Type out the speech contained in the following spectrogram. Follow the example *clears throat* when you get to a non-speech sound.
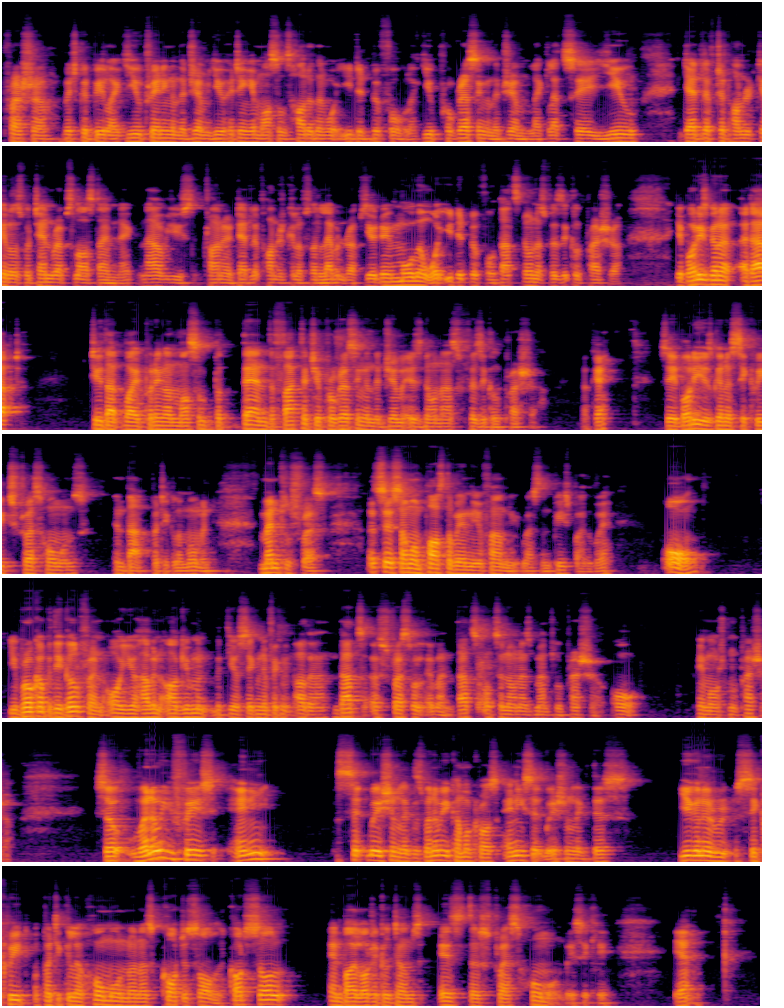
pressure, which could be like you training in the gym, you hitting your muscles harder than what you did before, like you progressing in the gym, like let's say you deadlifted 100 kilos for 10 reps last time, now you're trying to deadlift 100 kilos for 11 reps, you're doing more than what you did before. That's known as physical pressure. Your body's going to adapt do that by putting on muscle, but then the fact that you're progressing in the gym is known as physical pressure. Okay. So your body is going to secrete stress hormones in that particular moment. Mental stress. Let's say someone passed away in your family, rest in peace, by the way, or you broke up with your girlfriend, or you have an argument with your significant other. That's a stressful event. That's also known as mental pressure or emotional pressure. So, whenever you face any situation like this, whenever you come across any situation like this, you're going to re- secrete a particular hormone known as cortisol. Cortisol, in biological terms, is the stress hormone, basically. Yeah.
